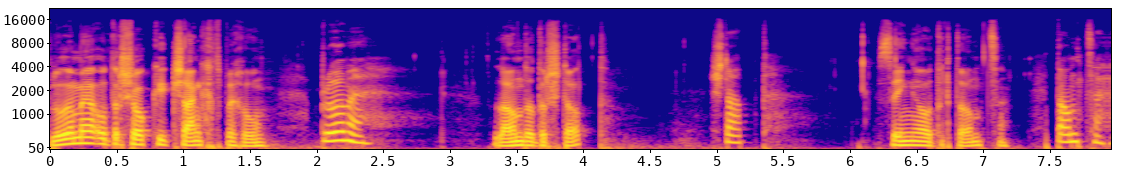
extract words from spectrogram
Blumen oder Schocke geschenkt bekommen? Blumen. Land oder Stadt? Stadt. Singen oder tanzen? Tanzen.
